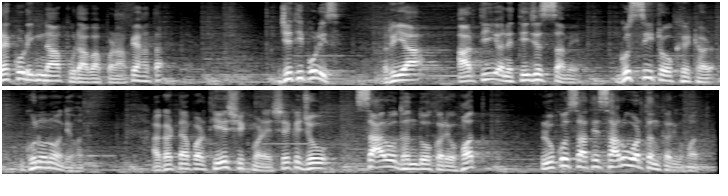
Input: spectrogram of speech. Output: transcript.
રેકોર્ડિંગના પુરાવા પણ આપ્યા હતા. જેથી પોલીસ રિયા, આરતી અને તેજસ સામે ગુસ્સી ટોક હેઠળ ગુનો નોંધ્યો હતો. આ ઘટના પરથી એ શીખ મળે છે કે જો સારો ધંધો કર્યો હોત, લોકો સાથે સારું વર્તન કર્યું હોત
